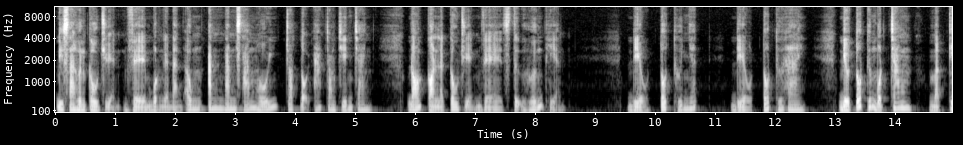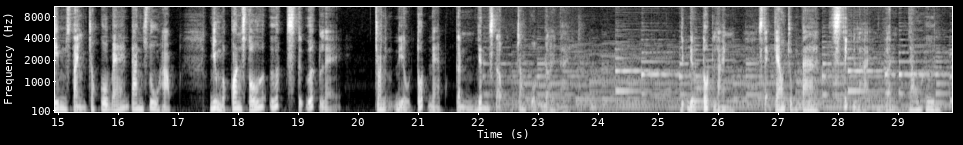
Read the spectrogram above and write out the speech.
Đi xa hơn câu chuyện về một người đàn ông ăn năn sám hối cho tội ác trong chiến tranh. Đó còn là câu chuyện về sự hướng thiện. Điều tốt thứ nhất, điều tốt thứ hai, điều tốt thứ một trăm mà Kim dành cho cô bé đang du học như một con số ước sự ước lệ cho những điều tốt đẹp cần nhân rộng trong cuộc đời này. Những điều tốt lành sẽ kéo chúng ta xích lại gần nhau hơn.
